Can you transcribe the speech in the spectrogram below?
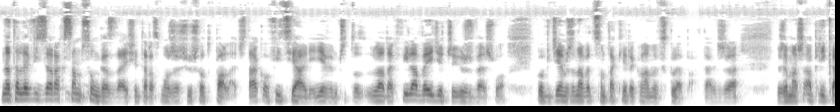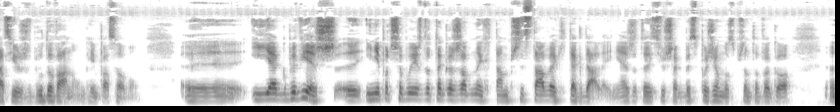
na telewizorach Samsunga zdaje się teraz możesz już odpalać, tak? Oficjalnie. Nie wiem, czy to lada chwila wejdzie, czy już weszło, bo widziałem, że nawet są takie reklamy w sklepach, tak? Że, że masz aplikację już wbudowaną, Game Passową. Yy, I jakby wiesz, yy, i nie potrzebujesz do tego żadnych tam przystawek i tak dalej, nie? Że to jest już jakby z poziomu sprzętowego yy,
